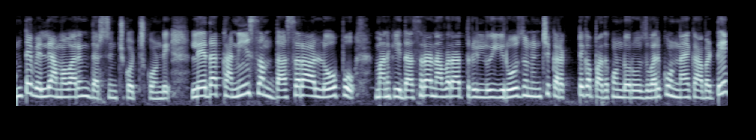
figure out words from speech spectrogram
ఉంటే వెళ్ళి అమ్మవారిని దర్శించుకొచ్చుకోండి. లేదా కనీసం దసరా లోపు మనకి దసరా నవరాత్రులు ఈ రోజు నుంచి కరెక్ట్గా పదకొండో రోజు వరకు ఉన్నాయి కాబట్టి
